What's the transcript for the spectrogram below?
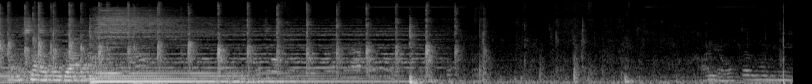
감사합니다.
